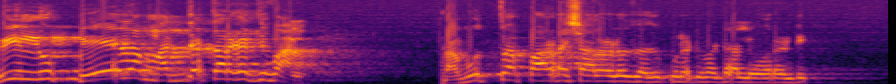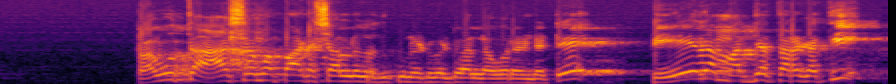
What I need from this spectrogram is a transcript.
వీళ్ళు పేద మధ్య తరగతి వాళ్ళు. ప్రభుత్వ పాఠశాలలో చదువుకున్నటువంటి వాళ్ళు ఎవరండి? ప్రభుత్వ ఆశ్రమ పాఠశాలలో చదువుకున్నటువంటి వాళ్ళు ఎవరండి అంటే పేద మధ్య తరగతి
